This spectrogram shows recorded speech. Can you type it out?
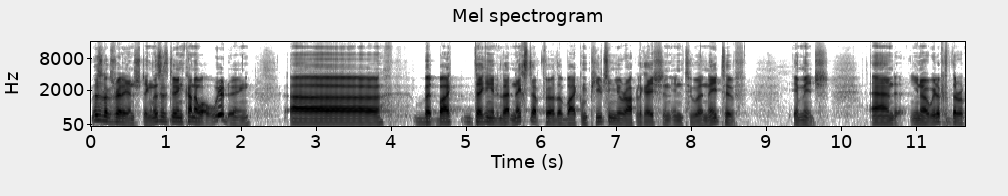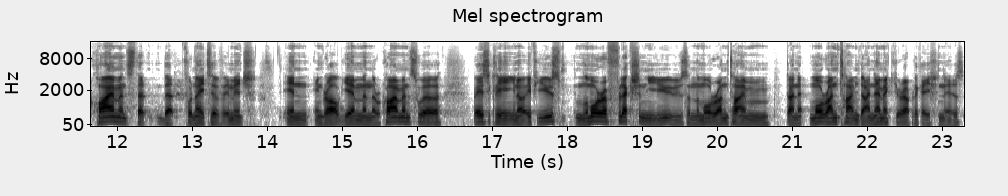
this looks really interesting. This is doing kind of what we're doing. Uh, but by taking it that next step further, by computing your application into a native image. And you know, we looked at the requirements that, that for native image in, in GraalVM, and the requirements were basically, you know, if you use the more reflection you use and the more runtime more runtime dynamic your application is,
